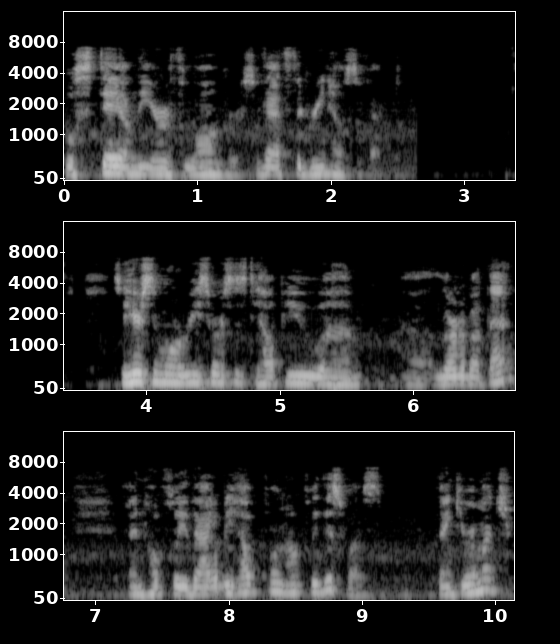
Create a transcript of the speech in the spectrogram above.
will stay on the earth longer. So that's the greenhouse effect. So here's some more resources to help you uh, uh, learn about that. And hopefully that'll be helpful and hopefully this was. Thank you very much.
